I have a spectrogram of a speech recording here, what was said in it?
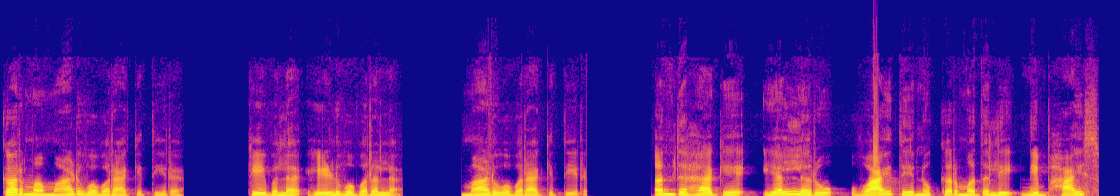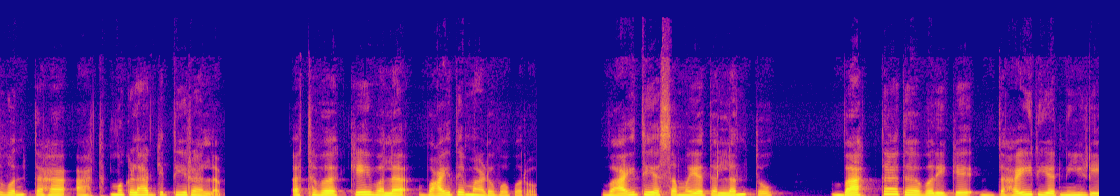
ಕರ್ಮ ಮಾಡುವವರಾಗಿದ್ದೀರ, ಕೇವಲ ಹೇಳುವವರಲ್ಲ. ಮಾಡುವವರಾಗಿದ್ದೀರ. ಅಂದ ಹಾಗೆ ಎಲ್ಲರೂ ವಾಯ್ದೆಯನ್ನು ಕರ್ಮದಲ್ಲಿ ನಿಭಾಯಿಸುವಂತಹ ಆತ್ಮಗಳಾಗಿದ್ದೀರಲ್ಲ, ಅಥವಾ ಕೇವಲ ವಾಯ್ದೆ ಮಾಡುವವರು. ವಾಯ್ದೆಯ ಸಮಯದಲ್ಲಂತೂ ಬಾಗ್ದಾದವರಿಗೆ ಧೈರ್ಯ ನೀಡಿ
